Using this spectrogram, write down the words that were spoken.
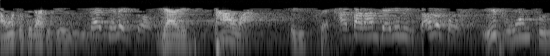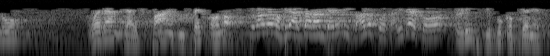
I want to say that again. There is power in sex. If you want to know whether there is power in sex or not, read the book of Genesis.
